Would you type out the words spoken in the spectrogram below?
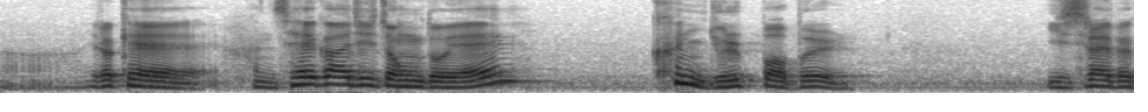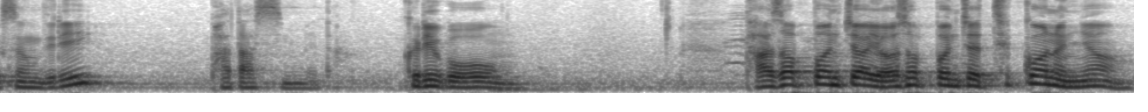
아, 이렇게 한 세 가지 정도의 큰 율법을 이스라엘 백성들이 받았습니다. 그리고 다섯 번째와 여섯 번째 특권은요.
